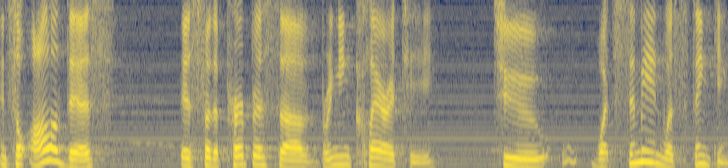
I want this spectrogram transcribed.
And so all of this is for the purpose of bringing clarity to what Simeon was thinking.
